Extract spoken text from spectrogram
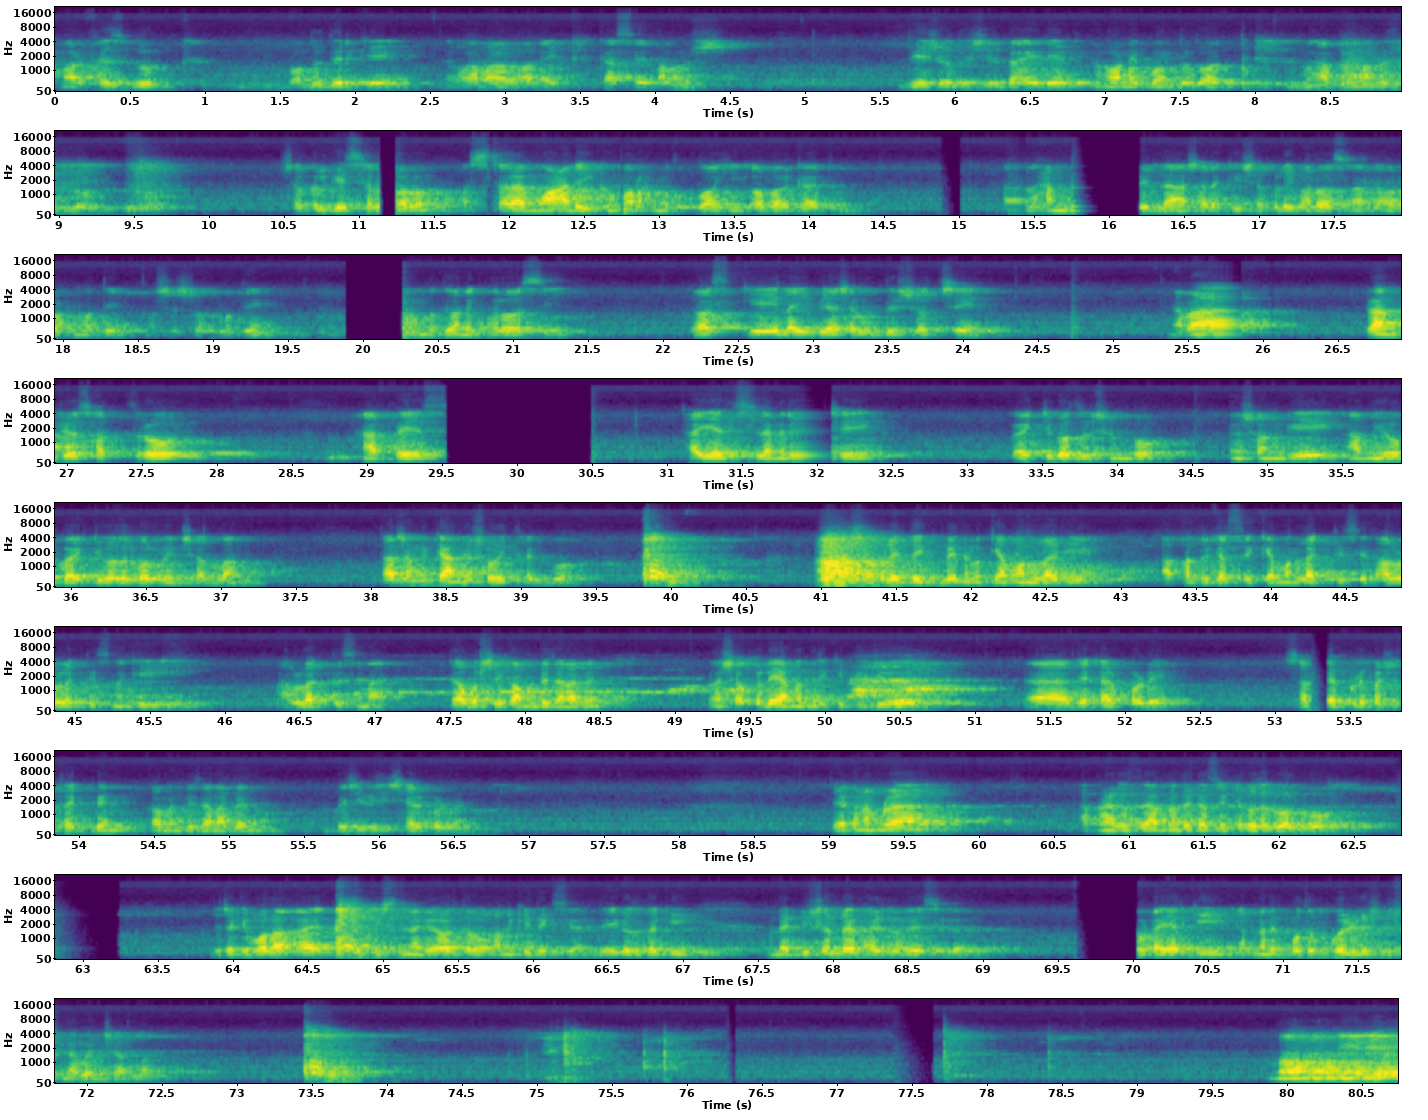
আমার ফেসবুক বন্ধুদেরকে এবং আমার অনেক কাছের মানুষ, দেশ ও দেশের বাইরের অনেক বন্ধুগণ এবং আপনার মানুষগুলো, সকলকে সালাম আসসালামু আলাইকুম রহমতুল্লাহি আবরকাত আলহামদুলিল্লাহ, আশা রাখি সকলেই ভালো আছেন, আল্লাহর রহমতে, অশেষ রহমতে। রহমতে অনেক ভালো আছি। তো আজকে লাইভে আসার উদ্দেশ্য হচ্ছে, আমার প্রান্তীয় ছাত্র হাফেজ ফাইয়াজ ইসলামের কাছে কয়েকটি গজল শুনব। সঙ্গে আমিও কয়েকটি গজল বলব ইনশাল্লাহ তার সঙ্গে কি আমিও শরীর থাকব? সকলে দেখবেন এবং কেমন লাগে, আপনাদের কাছে কেমন লাগতেছে, ভালো লাগতেছে নাকি ভালো লাগতেছে না, এটা অবশ্যই কমেন্টে জানাবেন। এবং সকলে আমাদেরকে ভিডিও দেখার পরে সাবস্ক্রাইব করে পাশে থাকবেন কমেন্টে জানাবেন, বেশি বেশি শেয়ার করবেন। এখন আমরা আপনার কাছে আপনাদের কাছে একটা কথা বলব। যেটাকে বলা হয়, কিছুদিন আগে হয়তো অনেকেই দেখছেন যে এই কথাটা কি মানে ভীষণভাবে ভাইরাল হয়েছিল। ওটাই আর কি আপনাদের প্রথম কোরিলেশন শোনাবো ইনশাল্লাহ মনের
